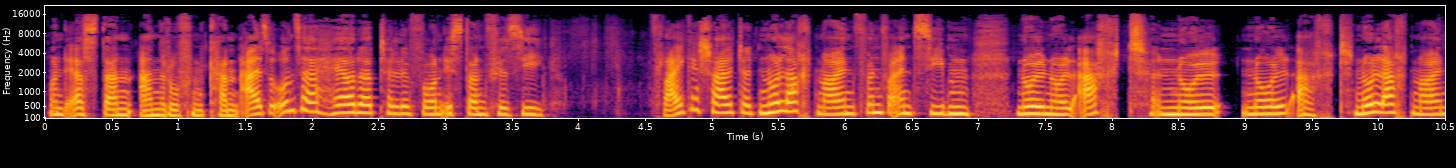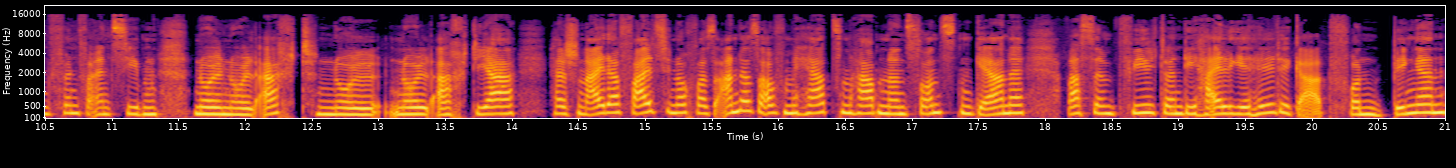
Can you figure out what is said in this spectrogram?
und erst dann anrufen kann. Also unser Herder-Telefon ist dann für Sie freigeschaltet 089 517 008 008 089 517 008 008. Ja, Herr Schneider, falls Sie noch was anderes auf dem Herzen haben, ansonsten gerne, was empfiehlt dann die heilige Hildegard von Bingen,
